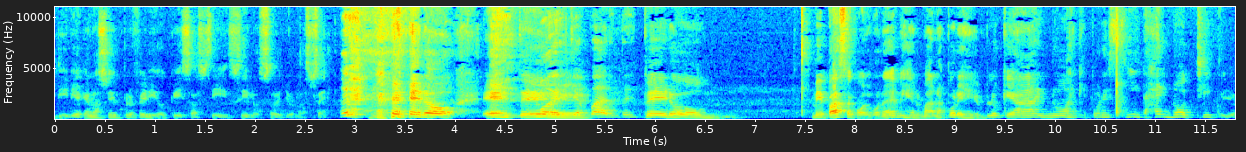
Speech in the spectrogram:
diría que no soy el preferido, quizás sí, sí lo soy, yo lo sé. pero, este... Modestia aparte. Pero mm, me pasa con alguna de mis hermanas, por ejemplo, que, ay, no, es que pobrecita, ay, no, chico, yo,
